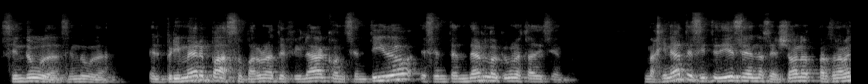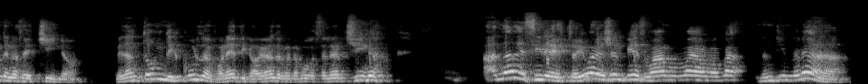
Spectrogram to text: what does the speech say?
Sin duda, sin duda. El primer paso para una tefilá con sentido es entender lo que uno está diciendo. Imagínate si te dicen, no sé, yo personalmente no sé chino, me dan todo un discurso en fonética, obviamente, porque tampoco sé leer chino, anda a decir esto. Y bueno, yo empiezo, no entiendo nada.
